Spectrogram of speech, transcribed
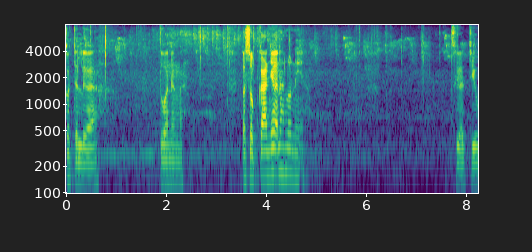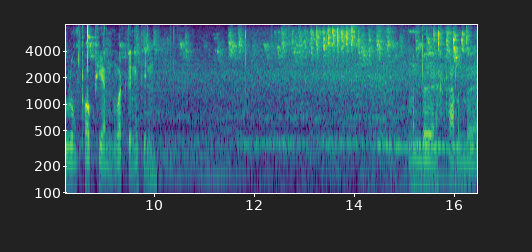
ก็จะเหลือตัวหนึ่งนะ ประสบการณ์เยอะนะรุ่นนี้ เสือจิวหลวงพ่อเพียนวัดเกิดนิถินมันเบอร์นะภาพมันเบอร์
